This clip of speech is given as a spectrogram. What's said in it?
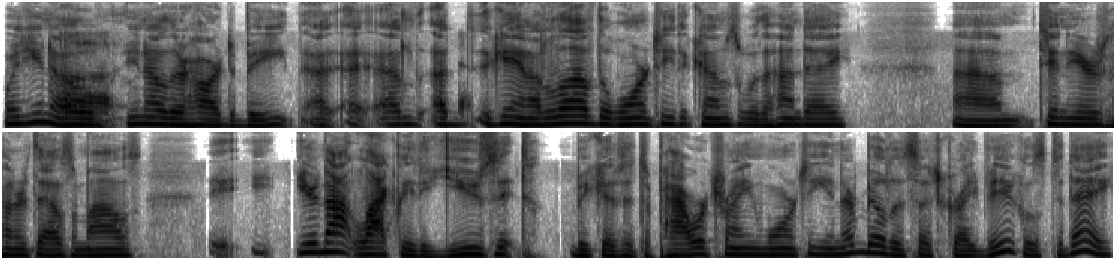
well, you know, Uh, you know they're hard to beat. I, I, I, again, I love the warranty that comes with a Hyundai. Um, Ten years, hundred thousand miles. You're not likely to use it because it's a powertrain warranty, and they're building such great vehicles today.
